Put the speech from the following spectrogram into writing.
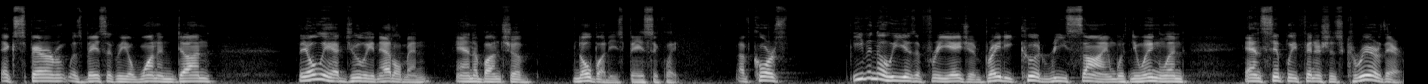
experiment was basically a one and done. They only had Julian Edelman and a bunch of nobodies, basically. Of course, even though he is a free agent, Brady could re sign with New England and simply finish his career there.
